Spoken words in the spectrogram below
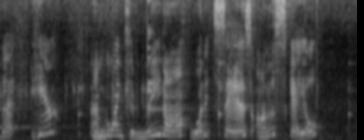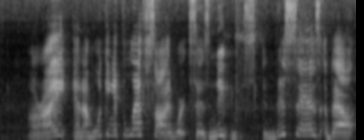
But here, I'm going to read off what it says on the scale. All right, and I'm looking at the left side where it says newtons. And this says about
